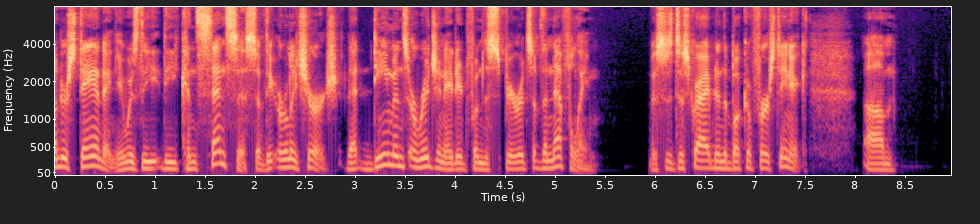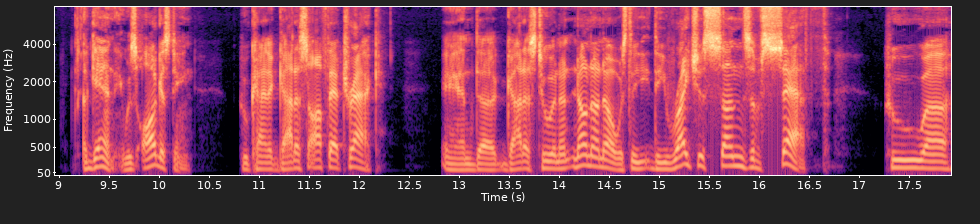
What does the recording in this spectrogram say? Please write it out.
understanding. It was the, the consensus of the early church that demons originated from the spirits of the Nephilim. This is described in the book of First Enoch. Um, again, it was Augustine who kind of got us off that track and uh, got us to an no, no, no. It was the the righteous sons of Seth who uh,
